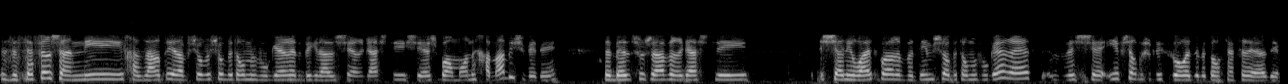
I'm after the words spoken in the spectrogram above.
וזה ספר שאני חזרתי אליו שוב ושוב בתור מבוגרת בגלל שהרגשתי שיש בו המון נחמה בשבילי, ובאיזשהו שלב הרגשתי שאני רואה את כל הרבדים שלו בתור מבוגרת, ושאי אפשר פשוט לסגור את זה בתור ספר ילדים.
